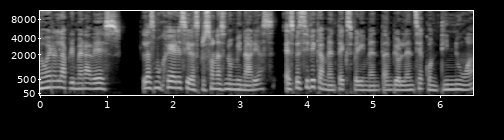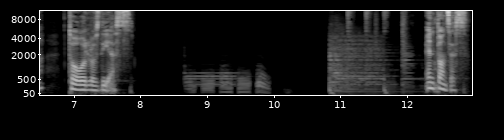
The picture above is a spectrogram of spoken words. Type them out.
no era la primera vez. Las mujeres y las personas no binarias específicamente experimentan violencia continua todos los días. Entonces,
